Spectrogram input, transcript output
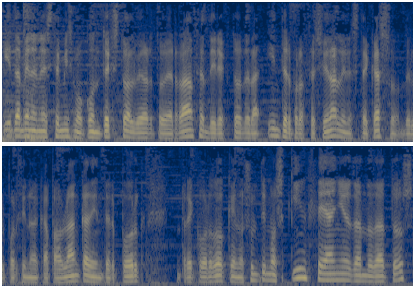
Y también en este mismo contexto, Alberto Herranz, el director de la Interprofesional, en este caso del porcino de capa blanca de Interporc, recordó que en los últimos 15 años, dando datos,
